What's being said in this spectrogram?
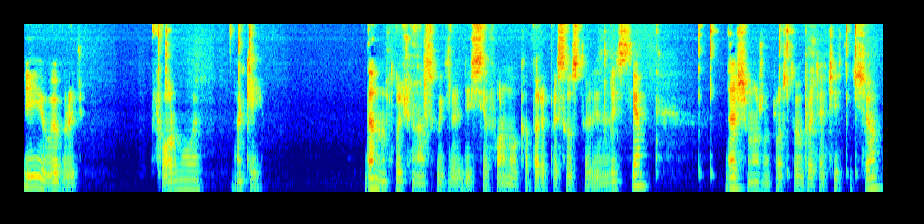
и выбрать формулы. Окей. В данном случае у нас выделились все формулы, которые присутствовали на листе. Дальше можно просто выбрать очистить все.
